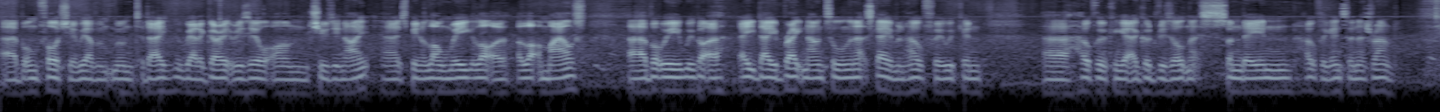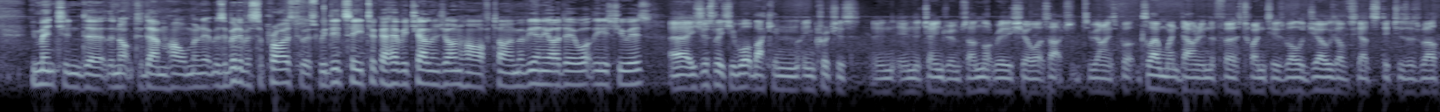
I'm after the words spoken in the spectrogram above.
uh, but unfortunately we haven't won today. We had a great result on Tuesday night. Uh, it's been a long week, a lot of a lot of miles, uh, but we we've got an eight day break now until the next game, and hopefully we can uh, hopefully we can get a good result next Sunday and hopefully into the next round. You mentioned uh, the knock to Dan Holman. It was a bit of a surprise to us. We did see he took a heavy challenge on half time. Have you any idea what the issue is? Uh, he's just literally walked back in, in crutches in, in the change room, so I'm not really sure what's actually, to be honest. But Glenn went down in the first 20 as well. Joe's obviously had stitches as well.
